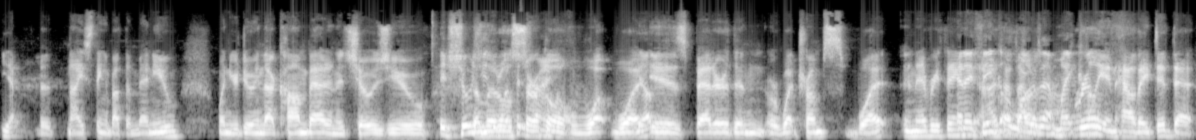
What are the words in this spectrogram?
yeah, the nice thing about the menu when you're doing that combat and it shows you it shows the you little weapon circle triangle. of what what is Yep. better than or what trumps what and everything. And I think thought a lot of that might come- brilliant how they did that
